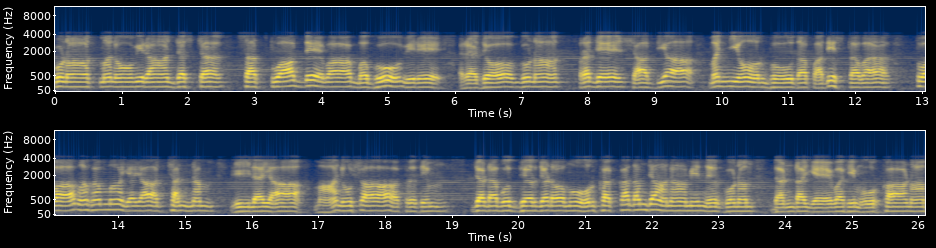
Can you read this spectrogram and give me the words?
गुणात्मनो विराजश्च सत्त्वाद्देवा बभूविरे रजो गुणात् प्रजेशाद्या मन्योर्भूतपदिस्तव त्वामहं माययाच्छन्नं लीलया मानुषाकृतिं जडबुद्धिर्जडो मूर्खः कथं जानामि निर्गुणं दण्ड एव हि मूर्खाणां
